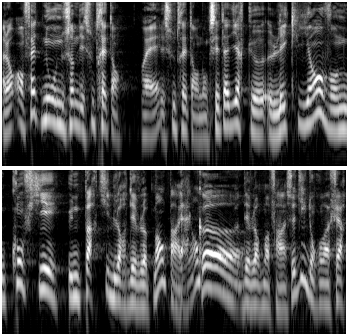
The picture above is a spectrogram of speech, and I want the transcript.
Alors en fait, nous, nous sommes des sous-traitants. Ouais. sous-traitants. Donc, c'est-à-dire que les clients vont nous confier une partie de leur développement, par exemple, développement pharmaceutique. Donc, on va faire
